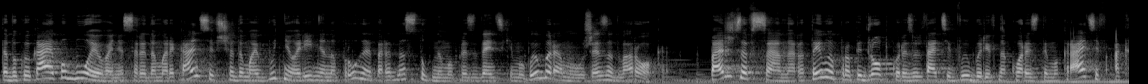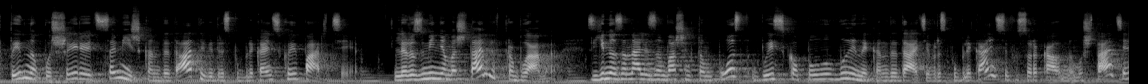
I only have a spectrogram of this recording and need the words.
та викликає побоювання серед американців щодо майбутнього рівня напруги перед наступними президентськими виборами уже за два роки. Перш за все, наративи про підробку результатів виборів на користь демократів активно поширюють самі ж кандидати від республіканської партії. Для розуміння масштабів проблеми, згідно з аналізом Washington Post, близько половини кандидатів республіканців у 41 штаті,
